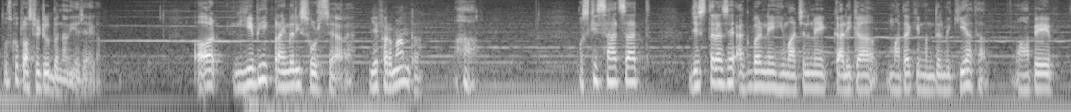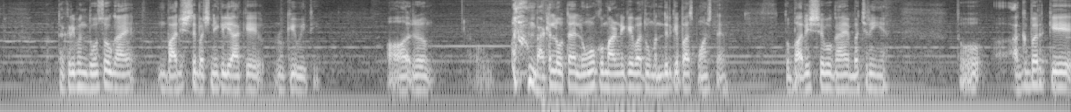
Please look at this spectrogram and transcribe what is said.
तो उसको प्रॉस्टिट्यूट बना दिया जाएगा। और ये भी एक प्राइमरी सोर्स से आ रहा है। ये फरमान था? हाँ। उसके साथ साथ जिस तरह से अकबर ने हिमाचल में कालिका माता के मंदिर में किया था वहाँ पे तकरीबन 200 गायें बारिश से बचने के लिए आके रुकी हुई थी। और बैटल होता है लोगों को मारने के बाद वो मंदिर के पास पहुँचते हैं तो बारिश से वो गायें बच रही हैं। तो अकबर के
